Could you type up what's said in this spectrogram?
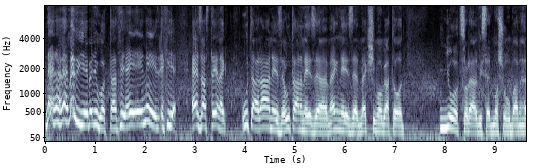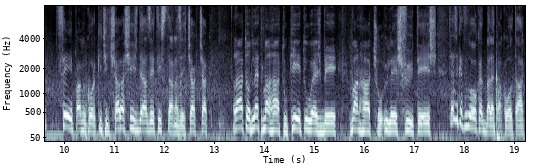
ne, ne, ne, ne üljél be nyugodtan, figyelj, nézd, figyelj, ez az tényleg, utána ránézel, utána nézel, megnézed, megsimogatod, nyolcszor elviszed mosóba, mert szép, amikor kicsit saras is, de azért tisztán azért csak-csak. Látod, lett már hátul két USB, van hátsó ülés, fűtés, ezeket a dolgokat belepakolták,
